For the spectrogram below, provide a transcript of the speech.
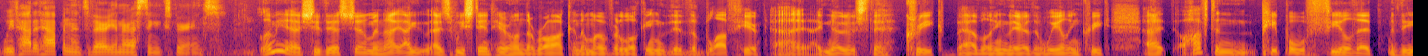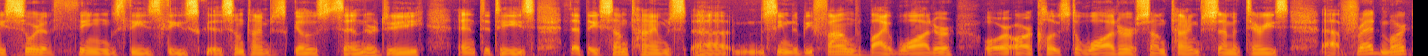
we've had it happen and it's a very interesting experience Let me ask you this, gentlemen. I, I, as we stand here on the rock and I'm overlooking the, the bluff here, uh, I noticed the creek babbling there, the Wheeling Creek. Uh, often people feel that these sort of things, these these uh, sometimes ghosts, energy entities, that they sometimes uh, seem to be found by water or are close to water, sometimes cemeteries. Uh, Fred, Mark,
